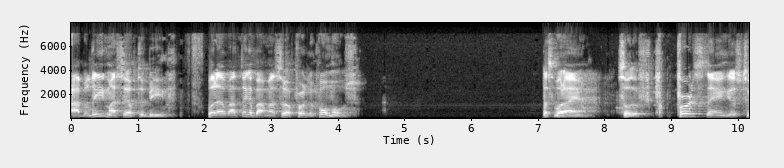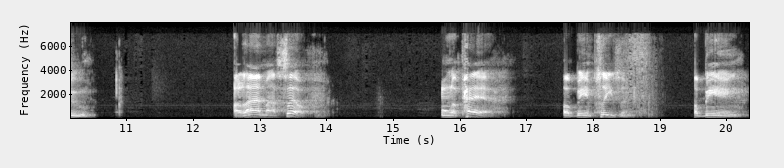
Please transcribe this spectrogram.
I believe myself to be, whatever I think about myself first and foremost, that's what I am. So the first thing is to align myself on a path of being pleasing, of being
